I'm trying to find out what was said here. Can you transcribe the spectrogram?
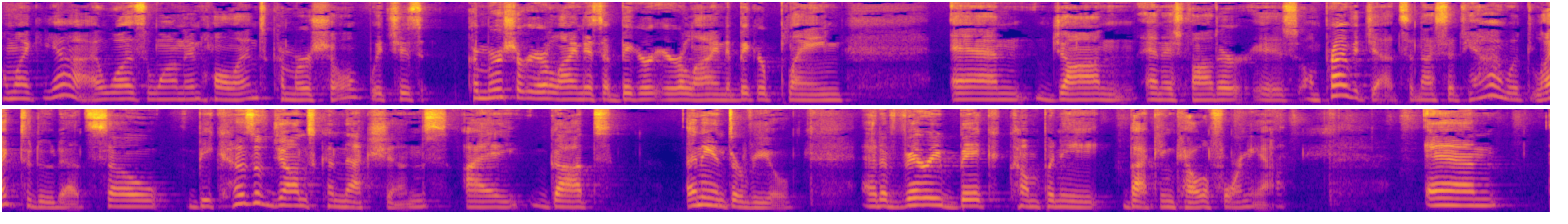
I'm like, Yeah, I was one in Holland, commercial, which is commercial airline is a bigger airline, a bigger plane. and John and his father is on private jets. And I said, Yeah, I would like to do that. So, because of John's connections, I got an interview at a very big company back in California. And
